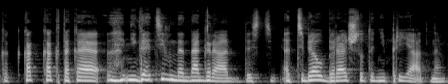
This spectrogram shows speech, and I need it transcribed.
как, как, как такая негативная награда, то есть от тебя убирают что-то неприятное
